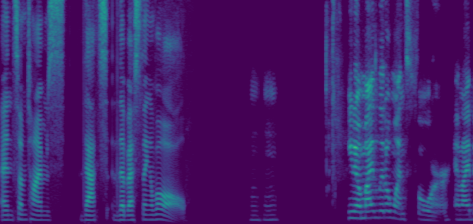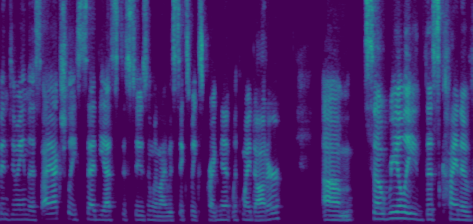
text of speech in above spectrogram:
And sometimes that's the best thing of all. hmm You know, my little one's four, and I've been doing this. I actually said yes to Susan when I was six weeks pregnant with my daughter. Um, so really, this kind of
